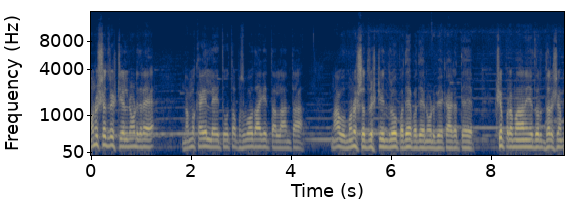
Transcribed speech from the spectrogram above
ಮನುಷ್ಯ ದೃಷ್ಟಿಯಲ್ಲಿ ನೋಡಿದರೆ ನಮ್ಮ ಕೈಯಲ್ಲೇ ಇತ್ತು ತಪ್ಪಿಸ್ಬೋದಾಗಿತ್ತಲ್ಲ ಅಂತ ನಾವು ಮನುಷ್ಯ ದೃಷ್ಟಿಯಿಂದಲೂ ಪದೇ ಪದೇ ನೋಡಬೇಕಾಗತ್ತೆ. ಕ್ಷಿಪ್ರಮಾನೆಯ ದುರ್ದರ್ಶಂ,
